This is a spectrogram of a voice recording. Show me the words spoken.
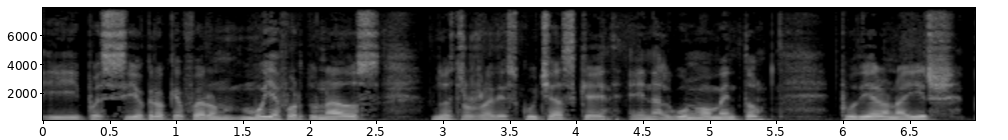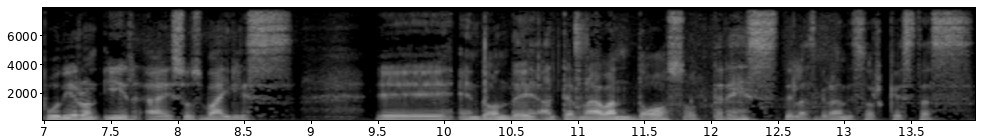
y, pues yo creo que fueron muy afortunados nuestros radioescuchas que en algún momento pudieron ir, pudieron ir a esos bailes eh, en donde alternaban dos o tres de las grandes orquestas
